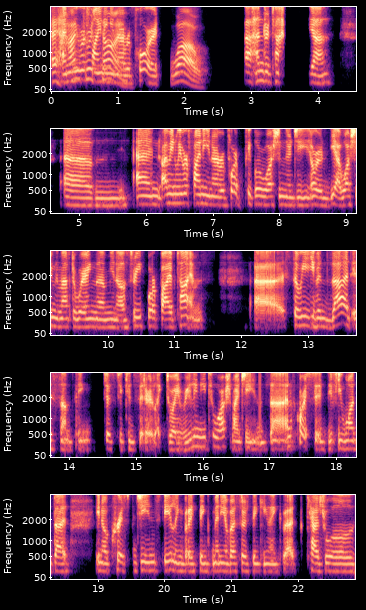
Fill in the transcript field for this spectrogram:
and we were finding times. in our report. Wow. A hundred times. Yeah. Um, and I mean, we were finding in our report people were washing their jeans, or yeah, washing them after wearing them, you know, three, four, five times. Uh, so even that is something just to consider. Like, do I really need to wash my jeans? Uh, and of course, if you want that, you know, crisp jeans feeling, but I think many of us are thinking like that casual,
